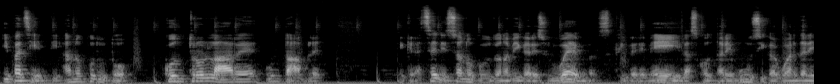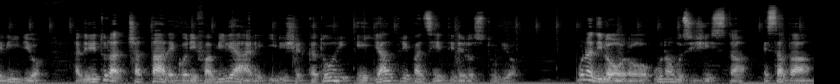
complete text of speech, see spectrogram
i pazienti hanno potuto controllare un tablet e grazie ad esso hanno potuto navigare sul web, scrivere mail, ascoltare musica, guardare video, addirittura chattare con i familiari, i ricercatori e gli altri pazienti dello studio. Una di loro, una musicista, è stata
